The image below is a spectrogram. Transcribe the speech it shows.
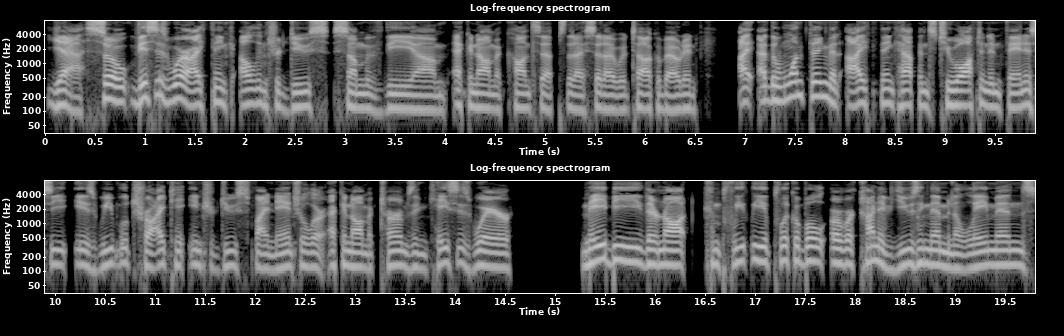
Yeah, so this is where I think I'll introduce some of the um, economic concepts that I said I would talk about. And I, I, the one thing that I think happens too often in fantasy is we will try to introduce financial or economic terms in cases where maybe they're not completely applicable or we're kind of using them in a layman's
